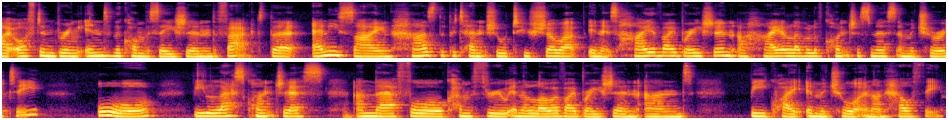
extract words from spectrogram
I often bring into the conversation the fact that any sign has the potential to show up in its higher vibration, a higher level of consciousness and maturity, or be less conscious and therefore come through in a lower vibration and be quite immature and unhealthy.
